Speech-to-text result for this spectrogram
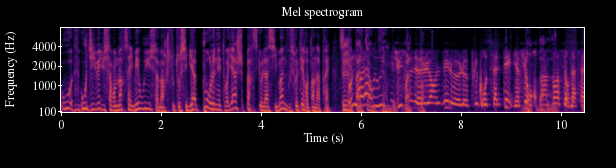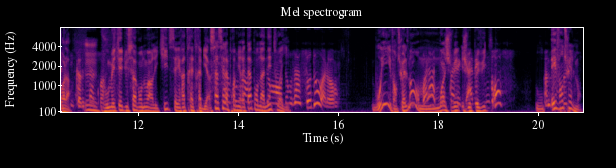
ou, ou diluer du savon de Marseille. Mais oui, ça marche tout aussi bien pour le nettoyage parce que là, Simone, vous souhaitez repeindre après. C'était Oui, pas le cas oui, oui, c'est juste Voilà. euh, lui enlever le, le plus gros de saleté. Bien sûr, on repeint pas sur de la saleté Voilà. comme ça, quoi. Vous mettez du savon noir liquide, ça ira très très bien. Ça, c'est la première étape, on a Dans, nettoyé. dans un seau d'eau, alors. Oui, éventuellement. Voilà, Moi, je vais, avec- je vais plus vite. Une brosse. Éventuellement.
